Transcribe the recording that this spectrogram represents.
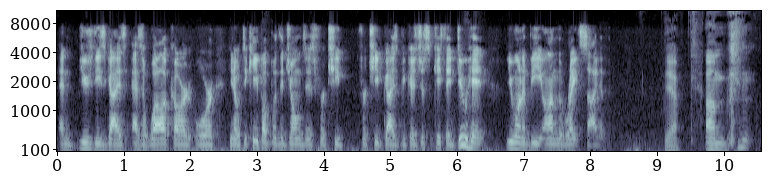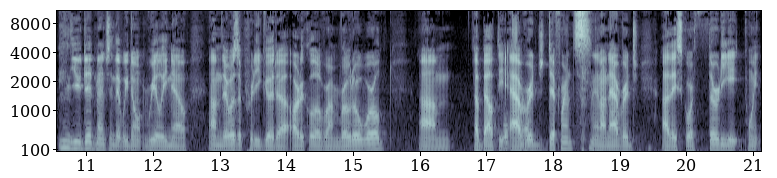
and use these guys as a wild card or you know to keep up with the Joneses for cheap for cheap guys because just in case they do hit, you want to be on the right side of it. Yeah. Um, you did mention that we don't really know. Um, there was a pretty good uh, article over on Rotoworld um, about the average difference, and on average, uh, they score thirty eight point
